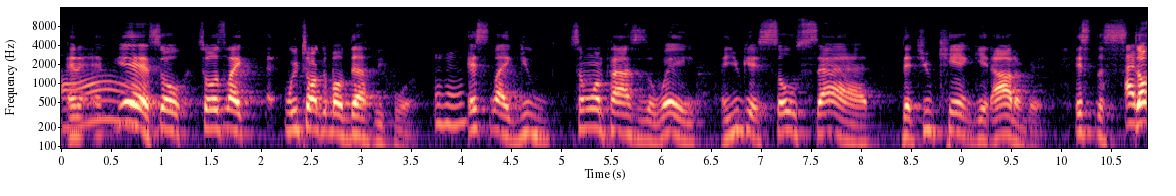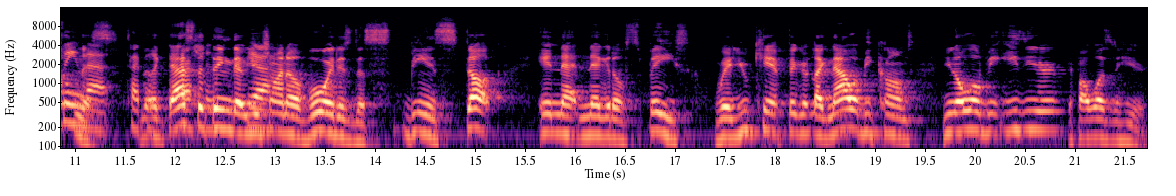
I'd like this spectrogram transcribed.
And, and ah. yeah, so so it's like we talked about death before. Mm-hmm. It's like you someone passes away and you get so sad that you can't get out of it. It's the stuckness. I've seen that type of like that's the thing that you're trying to avoid is the being stuck in that negative space where you can't figure like now it becomes you know what would be easier if I wasn't here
